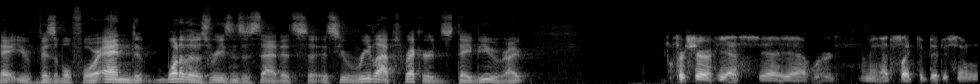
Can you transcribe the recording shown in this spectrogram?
that you're visible for, and one of those reasons is that it's it's your Relapse Records debut, right? For sure, yes, yeah, yeah. We're, I mean, that's like the biggest thing,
